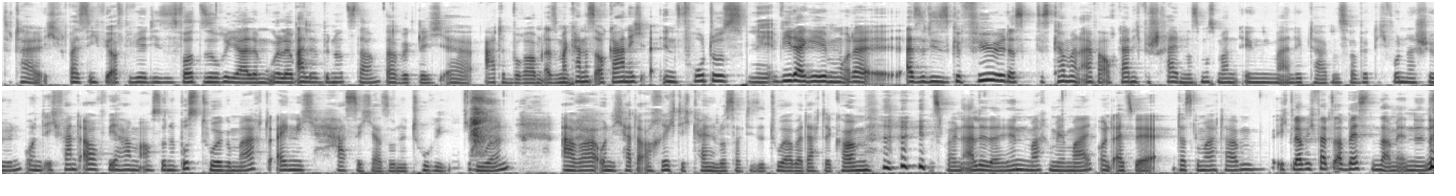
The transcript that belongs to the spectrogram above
Total. Ich weiß nicht, wie oft wir dieses Wort surreal im Urlaub alle benutzt haben. War wirklich äh, atemberaubend. Also man kann es auch gar nicht in Fotos nee. wiedergeben oder äh, also dieses Gefühl, das, das kann man einfach auch gar nicht beschreiben. Das muss man irgendwie mal erlebt haben. Es war wirklich wunderschön. Und ich fand auch, wir haben auch so eine Bustour gemacht. Eigentlich hasse ich ja so eine Touri-Touren. aber, und ich hatte auch richtig keine Lust auf diese Tour, aber dachte, komm, jetzt wollen alle dahin, machen wir mal. Und als wir das gemacht haben, ich glaube, ich fand es am besten am Ende.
